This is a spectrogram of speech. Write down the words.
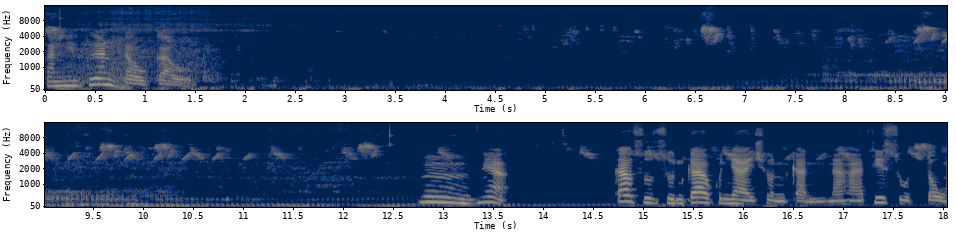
ฟันเห็นเพื่อนเก่าๆ อืม เนี่ย9009คุณยายชนกันนะคะ ที่สูตรตรง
